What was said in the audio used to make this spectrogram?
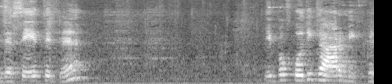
இதை சேர்த்துட்டு இப்போ கொதிக்க ஆரம்பிக்க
